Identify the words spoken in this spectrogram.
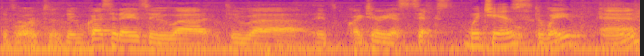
to Gord to. The request today is to, uh, to, uh, it's criteria six. Which is? To waive and?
